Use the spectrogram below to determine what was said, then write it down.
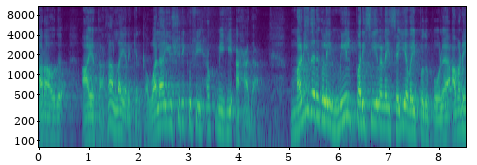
ஆறாவது ஆயத்தாக அல்லாஹ் இறக்கியிருக்க. வலா யுஷ்ரிக்கு ஃபி ஹக்மிஹி அஹதா. மனிதர்களை மீள் பரிசீலனை செய்ய வைப்பது போல அவனை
